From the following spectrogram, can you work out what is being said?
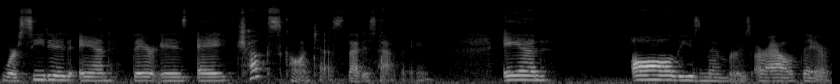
We're seated and there is a Chucks contest that is happening. And all these members are out there.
